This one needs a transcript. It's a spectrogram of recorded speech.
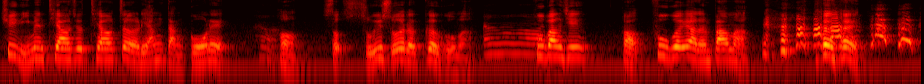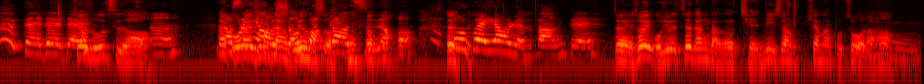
去里面挑就挑这两档国内哦属属于所有的个股嘛，富邦金哦富贵要人帮嘛，对 不对？对对对，就如此哦。嗯，老师你好，守广告词哦，富贵要人帮，对。对，所以我觉得这两档的潜力算相当不错了哈。嗯。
